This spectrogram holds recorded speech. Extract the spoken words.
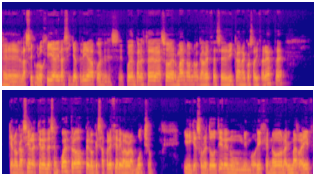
eh, la psicología y la psiquiatría pues pueden parecer a esos hermanos ¿no? que a veces se dedican a cosas diferentes, que en ocasiones tienen desencuentros, pero que se aprecian y valoran mucho y que sobre todo tienen un mismo origen, ¿no? la misma raíz,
